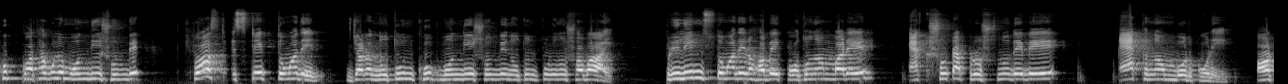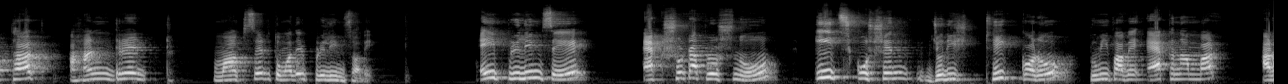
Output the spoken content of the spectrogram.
খুব কথাগুলো মন দিয়ে শুনবে। ফার্স্ট স্টেপ তোমাদের, যারা নতুন, খুব মন দিয়ে শুনবে, নতুন পুরনো সবাই প্রিলিমস তোমাদের হবে কত নম্বরের? একশোটা প্রশ্ন দেবে এক নম্বর করে। অর্থাৎ হান্ড্রেড মার্কসের তোমাদের প্রিলিমস হবে। এই প্রিলিমসে একশোটা প্রশ্ন ইচ কোশ্চেন যদি ঠিক করো, তুমি পাবে এক নাম্বার। আর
